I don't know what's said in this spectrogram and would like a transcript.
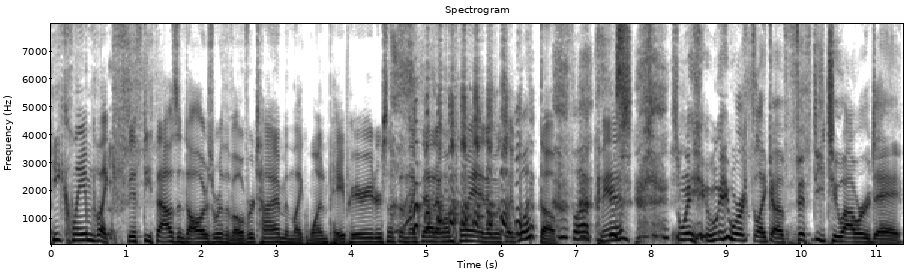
he claimed like fifty thousand dollars worth of overtime in like one pay period or something like that at one point, and it was like, what the fuck, man? so we we worked like a 52 hour day.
